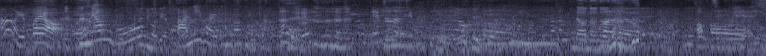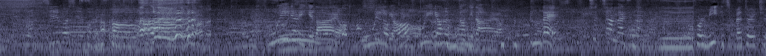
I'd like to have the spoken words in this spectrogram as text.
아 예뻐요. 예뻐요? 조명도 많이 밝은 거 괜찮고. 괜찮아요. No, no, no. 맞아요. 어, 어. 실버 실버. 어. 오히려 이게 나아요. 오히려 오히려 검정이 나아요. 근데 추천하진 않아요. Mm, for me, it's better to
